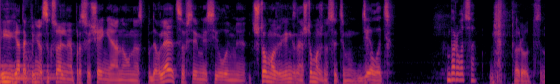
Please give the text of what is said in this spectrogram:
И я так понимаю, сексуальное просвещение, оно у нас подавляется всеми силами. Что можно, я не знаю, что можно с этим делать? Бороться. Бороться.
